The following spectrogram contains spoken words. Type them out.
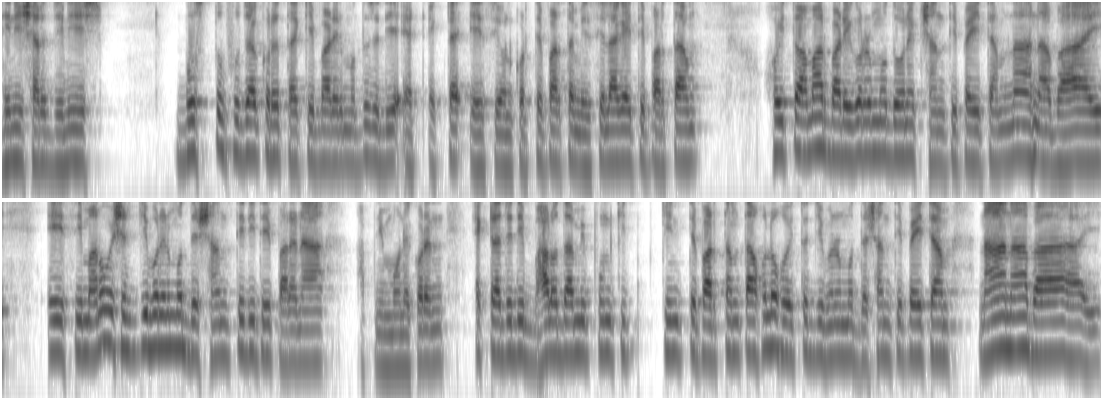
জিনিস আর জিনিস। বস্তু পূজা করে তাকে বাড়ির মধ্যে যদি এক- একটা এসি অন করতে পারতাম এসি লাগাইতে পারতাম। হয়তো আমার বাড়িঘরের মধ্যে অনেক শান্তি পাইতাম। না না ভাই এসি মানুষের জীবনের মধ্যে শান্তি দিতে পারে না। আপনি মনে করেন, একটা যদি ভালো দামি ফোন কিনতে পারতাম, তাহলে হয়তো জীবনের মধ্যে শান্তি পাইতাম। না না ভাই,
